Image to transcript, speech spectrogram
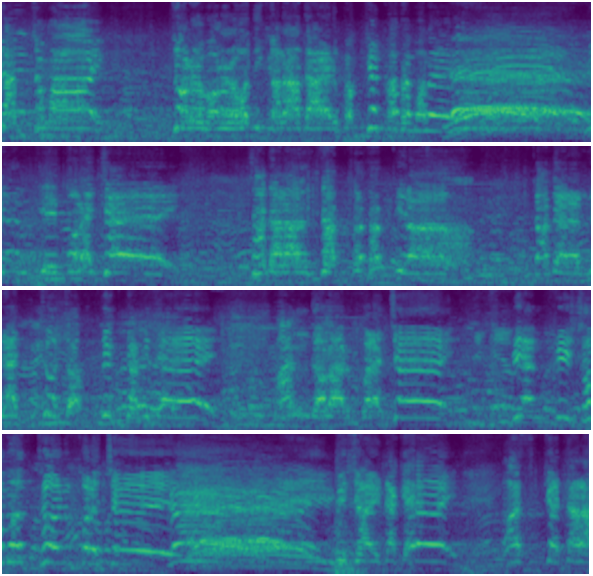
সব সময় জনগণের অধিকার আদায়ের পক্ষে কথা বলে। বিএনপি বলেছে সাধারণ ছাত্রছাত্রীরা তাদের ন্যায্য শক্তির দাবিতে আন্দোলন করেছে বিএনপি সমর্থন করেছে। বিষয়টাকে আজকে তারা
